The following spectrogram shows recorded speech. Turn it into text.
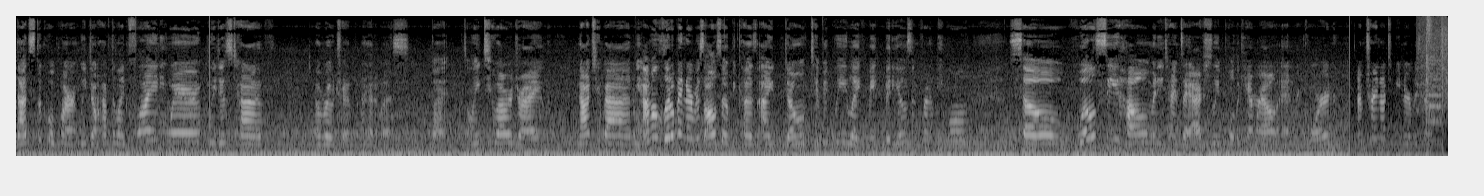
that's the cool part. We don't have to like fly anywhere. We just have a road trip ahead of us. But it's only two hour drive. Not too bad. I mean, I'm a little bit nervous also because I don't typically like make videos in front of people. So we'll see how many times I actually pull the camera out and record. I'm trying not to be nervous though.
